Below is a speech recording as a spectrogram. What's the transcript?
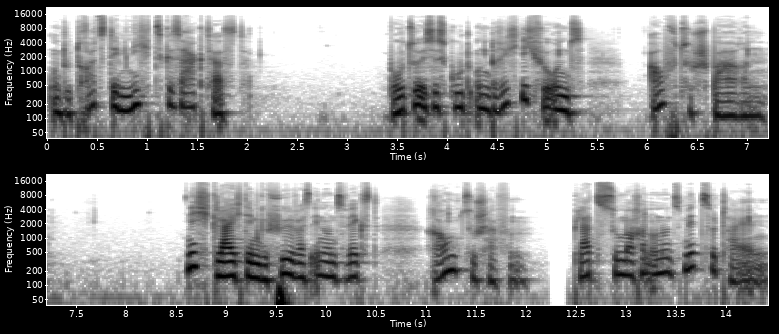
und du trotzdem nichts gesagt hast. Wozu ist es gut und richtig für uns, aufzusparen? Nicht gleich dem Gefühl, was in uns wächst, Raum zu schaffen, Platz zu machen und uns mitzuteilen.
